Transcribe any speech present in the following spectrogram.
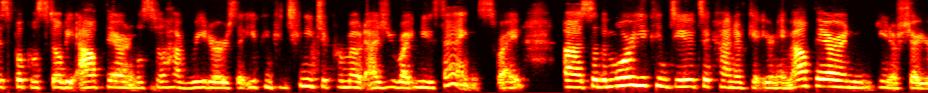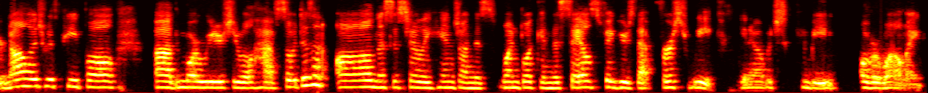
This book will still be out there and will still have readers that you can continue to promote as you write new things, right? Uh, so the more you can do to kind of get your name out there and you know share your knowledge with people, uh, the more readers you will have. So it doesn't all necessarily hinge on this one book and the sales figures that first week, you know, which can be overwhelming.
